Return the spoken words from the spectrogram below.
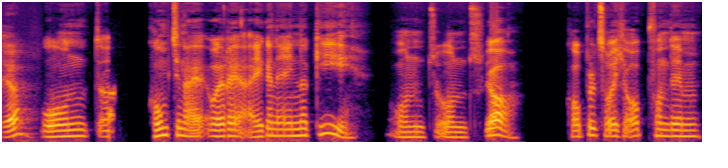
ja. und äh, kommt in eure eigene Energie und, und ja, koppelt euch ab von dem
